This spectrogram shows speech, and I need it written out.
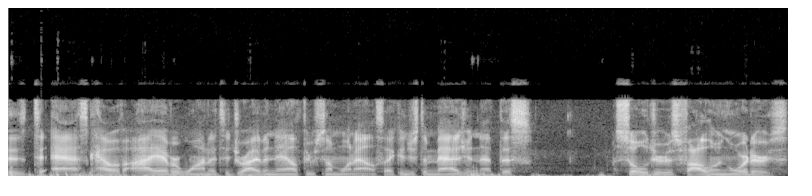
to to ask how have I ever wanted to drive a nail through someone else? I can just imagine that this soldier is following orders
